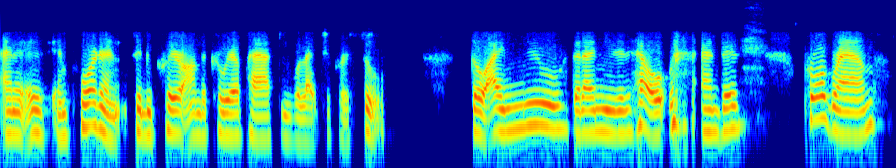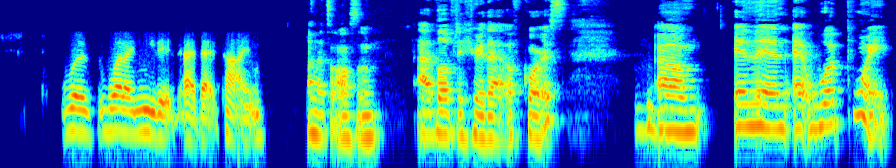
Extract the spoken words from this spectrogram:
and it is important to be clear on the career path you would like to pursue. So I knew that I needed help and this program was what I needed at that time. Oh, that's awesome. I'd love to hear that, of course. Mm-hmm. Um, and then at what point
